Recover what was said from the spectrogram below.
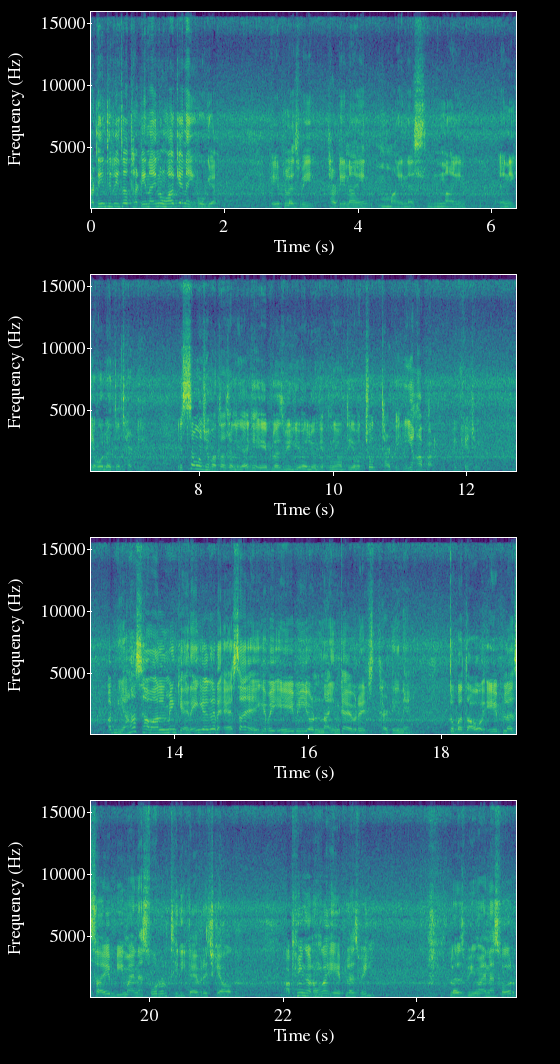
थर्टीन थ्री था थर्टी नाइन हुआ क्या? नहीं, हो गया। A plus B thirty nine minus nine यानी कि बोले तो थर्टी इससे मुझे पता चल गया कि ए प्लस बी की वैल्यू कितनी होती है बच्चों थर्टी यहाँ पर। ठीक है जी? अब यहाँ सवाल में कह रहे हैं कि अगर ऐसा है कि भाई ए बी और नाइन का एवरेज थर्टीन है तो बताओ A plus five B minus four और थ्री का एवरेज क्या होगा? अब मैं करूँगा A plus B plus B minus four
